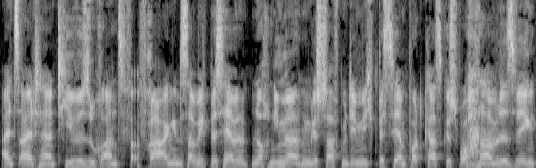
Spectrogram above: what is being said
als alternative Suchanfragen. Das habe ich bisher noch niemandem geschafft, mit dem ich bisher im Podcast gesprochen habe. Deswegen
